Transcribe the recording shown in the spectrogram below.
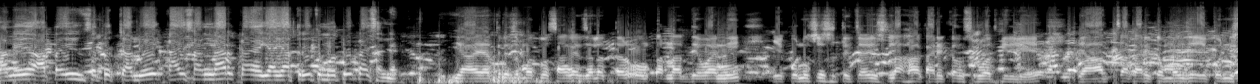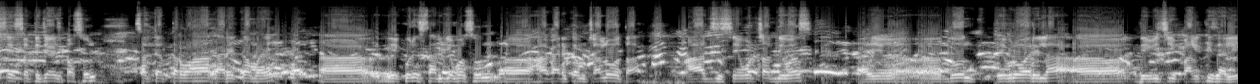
आणि आताही सतत चालू आहे. काय सांगणार? काय या यात्रेचं महत्त्व काय सांगणार? या यात्रेचं महत्त्व सांगायचं झालं तर ओंकारनाथ देवांनी एकोणीसशे सत्तेचाळीसला हा कार्यक्रम सुरुवात केलेली आहे. या आजचा कार्यक्रम म्हणजे एकोणीसशे सत्तेचाळीसपासून सत्याहत्तरवा हा कार्यक्रम आहे. एकोणीस तारखेपासून हा कार्यक्रम चालू होता. आज शेवटचा दिवस. दोन फेब्रुवारीला देवीची पालखी झाली.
